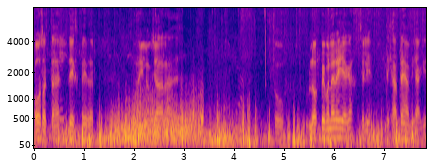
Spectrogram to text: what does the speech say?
हो सकता है। देख सकते हैं इधर, भाई लोग जा रहा है। तो ब्लॉग पे बना रहिएगा। चलिए, दिखाते हैं अभी आगे।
